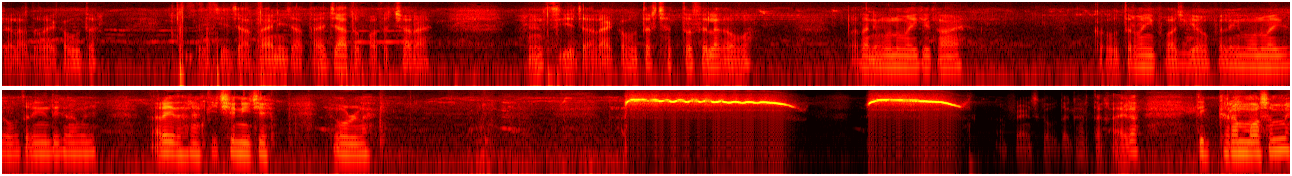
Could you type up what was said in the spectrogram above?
चला दो है कबूतर। देखिए, जाता है, नहीं जाता है, जा तो बहुत अच्छा रहा है। फ्रेंड्स ये जा रहा है कबूतर, छत्तों से लगा हुआ। पता नहीं मोनू भाई के कहाँ है। कबूतर वहीं पहुँच गया ऊपर, लेकिन मोनू भाई का कबूतर ही नहीं दिख रहा मुझे। अरे, इधर है, पीछे, नीचे। उड़ना है। फ्रेंड्स कबूतर घर तक आएगा। इतनी गर्म मौसम में।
